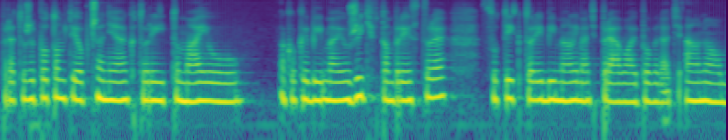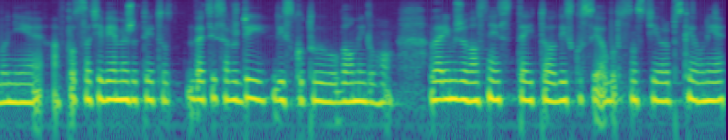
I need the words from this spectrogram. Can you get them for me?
pretože potom tí občania, ktorí to majú ako keby majú žiť v tom priestore, sú tí, ktorí by mali mať právo aj povedať áno alebo nie. A v podstate vieme, že tieto veci sa vždy diskutujú veľmi dlho. A verím, že vlastne z tejto diskusie o budúcnosti Európskej únie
